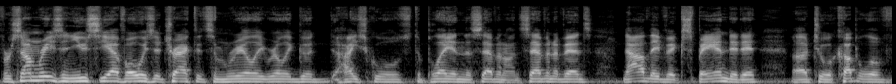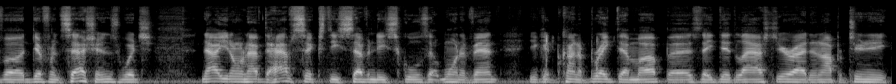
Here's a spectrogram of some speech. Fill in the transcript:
for some reason, UCF always attracted some really, really good high schools to play in the seven on seven events. Now they've expanded it uh, to a couple of uh, different sessions, which now you don't have to have 60, 70 schools at one event. You could kind of break them up as they did last year. I had an opportunity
